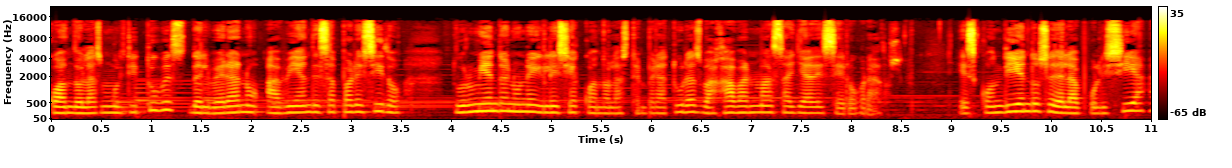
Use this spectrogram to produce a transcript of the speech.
cuando las multitudes del verano habían desaparecido, durmiendo en una iglesia cuando las temperaturas bajaban más allá de cero grados, escondiéndose de la policía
